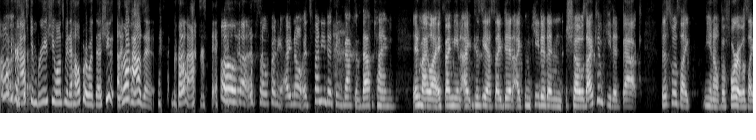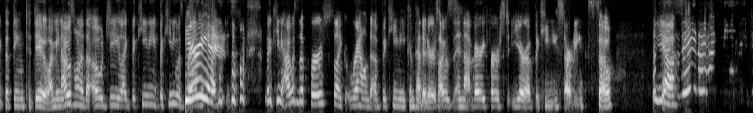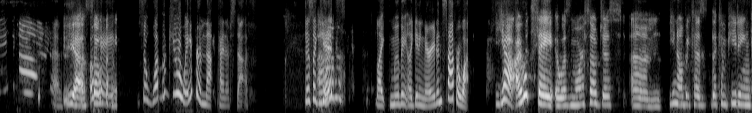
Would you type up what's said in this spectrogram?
I'm over here asking Brie if she wants me to help her with this. She girl has it. Girl has it. oh, that is so funny. I know it's funny to think back of that time in my life. I mean, I because yes, I did. I competed in shows. I competed back. This was like you know before it was like the thing to do. I mean, I was one of the OG like bikini. Bikini was brand. Serious. bikini. I was the first like round of bikini competitors. I was in that very first year of bikini starting. So yeah, I had. Yeah, so Okay. funny. So what moved you away from that kind of stuff? Just like kids? Um, like moving like getting married and stuff or what? Yeah, I would say it was more so just um, you know, because the competing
